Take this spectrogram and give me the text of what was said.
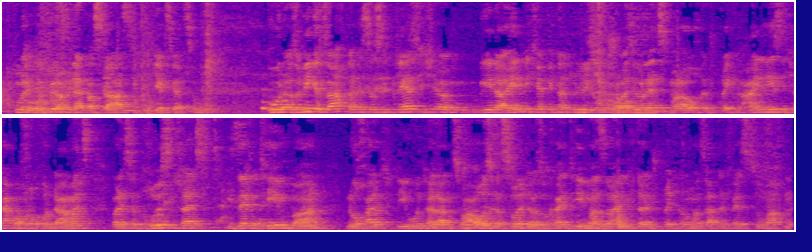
Entschuldigung, ich bin auch wieder etwas garstig, ich gebe es ja zu. Gut, also wie gesagt, dann ist das geklärt. Ich ähm, gehe da hin. Ich werde mich natürlich logischerweise beim letzten Mal auch entsprechend einlesen. Ich habe auch noch von damals, weil es ja größtenteils dieselben Themen waren, noch halt die Unterlagen zu Hause. Das sollte also kein Thema sein, mich da entsprechend nochmal sattelfest zu machen.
